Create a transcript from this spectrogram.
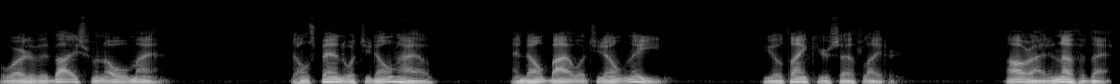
A word of advice from an old man don't spend what you don't have, and don't buy what you don't need. You'll thank yourself later. All right, enough of that.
